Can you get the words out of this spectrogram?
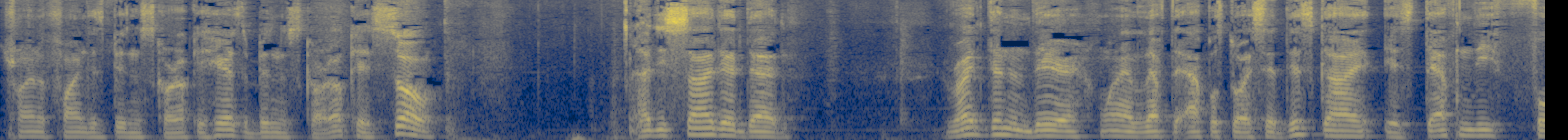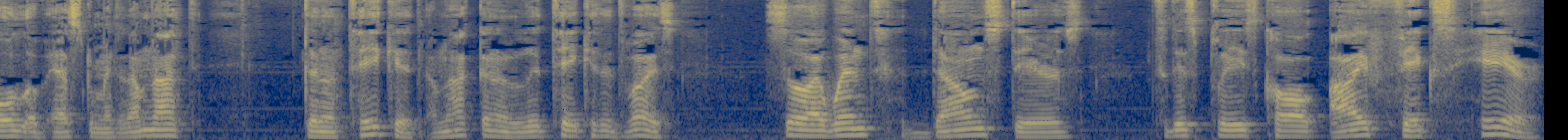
trying to find this business card. Okay, here's the business card. Okay, so I decided that right then and there when I left the Apple store, I said, This guy is definitely full of excrement, and I'm not gonna take it. I'm not gonna take his advice. So I went downstairs to this place called I Fix Hair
